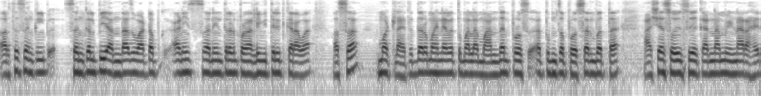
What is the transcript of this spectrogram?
अर्थसंकल्प संकल्पीय अंदाज वाटप आणि संनियंत्रण प्रणाली वितरित करावा असं म्हटलं आहे. तर दर महिन्याला तुम्हाला मानधन प्रोस तुमचं प्रोत्साहन भत्ता अशा स्वयंसेवकांना मिळणार आहेत.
